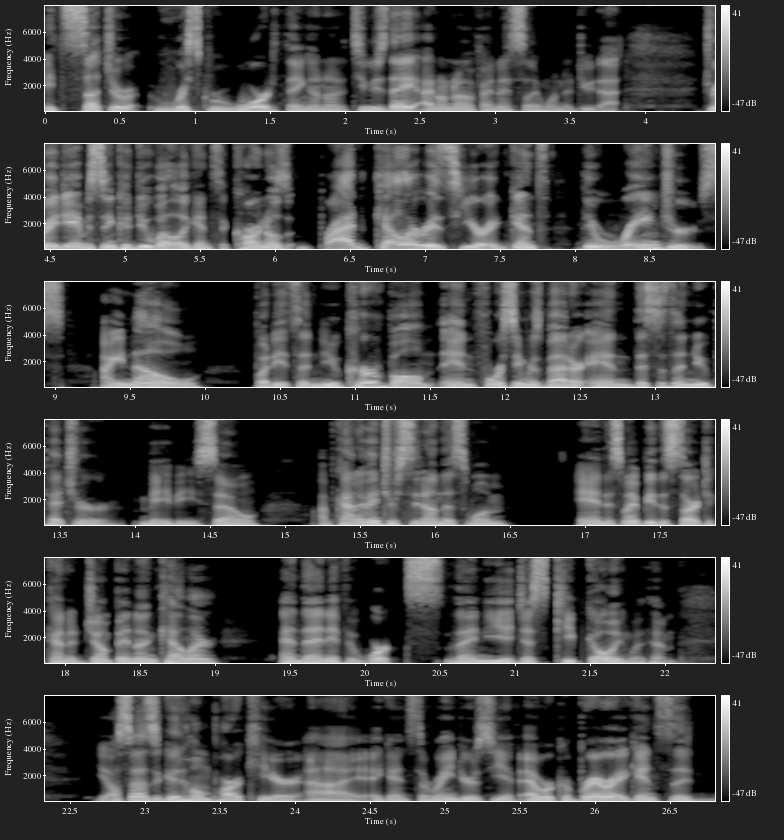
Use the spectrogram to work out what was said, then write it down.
it's such a risk reward thing on a Tuesday. I don't know if I necessarily want to do that. Drey Jameson could do well against the Cardinals. Brad Keller is here against the Rangers. I know, but it's a new curveball and four seamers better. And this is a new pitcher, maybe. So I'm kind of interested on this one. And this might be the start to kind of jump in on Keller. And then if it works, then you just keep going with him. He also has a good home park here uh, against the Rangers. You have Edward Cabrera against the,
